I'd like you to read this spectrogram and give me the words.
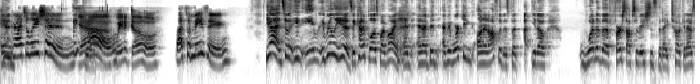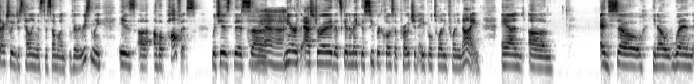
And Congratulations. Thank you. Yeah, Wow. way to go. That's amazing. Yeah, and so it, it, it really is. It kind of blows my mind, and and I've been I've been working on and off with this, but uh, you know. One of the first observations that I took, and I was actually just telling this to someone very recently, is uh, of Apophis, which is this Oh, uh, near Earth asteroid that's going to make the super close approach in April 2029. And um, and so you know when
